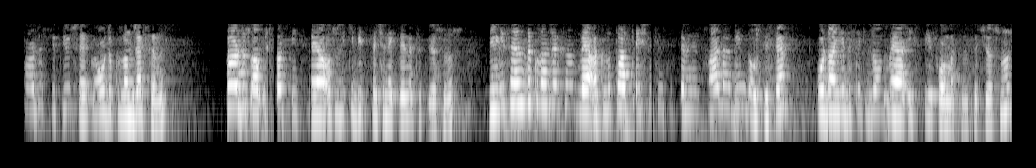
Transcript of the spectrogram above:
Pardus yüklüyse ve orada kullanacaksanız Pardus 64 bit veya 32 bit seçeneklerine tıklıyorsunuz. Bilgisayarınızda kullanacaksanız veya akıllı tahta işletim sisteminiz hala Windows ise buradan 7.8.10 veya XP formatını seçiyorsunuz.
